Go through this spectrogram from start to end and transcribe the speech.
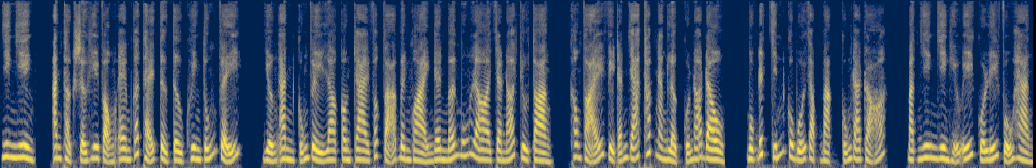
Nhiên nhiên, anh thật sự hy vọng em có thể từ từ khuyên Tuấn Vĩ. Dượng anh cũng vì lo con trai vất vả bên ngoài nên mới muốn lo cho nó chu toàn, không phải vì đánh giá thấp năng lực của nó đâu. Mục đích chính của buổi gặp mặt cũng đã rõ, mặc nhiên nhiên hiểu ý của Lý Vũ hàng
